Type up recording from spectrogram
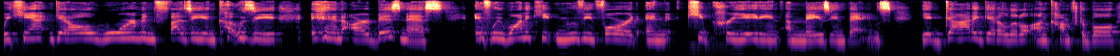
We can't get all warm and fuzzy and cozy in our business if we want to keep moving forward and keep creating amazing things. You got to get a little uncomfortable.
